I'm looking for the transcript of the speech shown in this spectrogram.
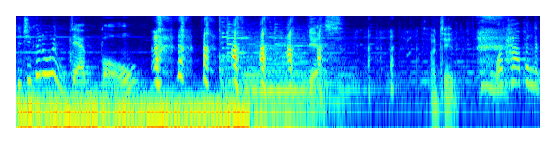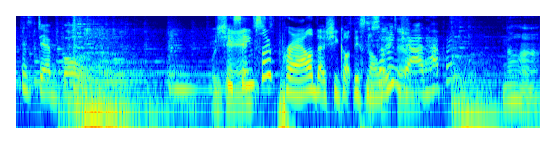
Did you go to a Deb ball? Yes, I did. What happened at this Deb ball? We she seems so proud that she got this Did knowledge. something bad happen? No,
